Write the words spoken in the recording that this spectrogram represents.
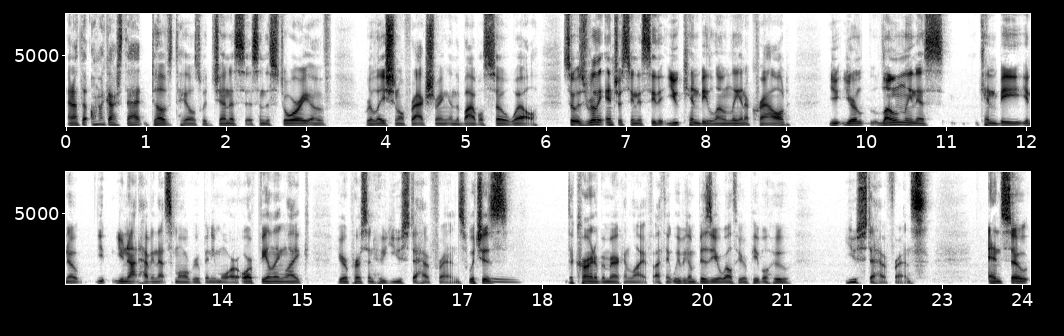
And I thought, oh my gosh, that dovetails with Genesis and the story of relational fracturing in the Bible so well. So it was really interesting to see that you can be lonely in a crowd. You, your loneliness can be, you know, you, you not having that small group anymore, or feeling like you're a person who used to have friends, which is hmm. the current of American life. I think we become busier, wealthier people who used to have friends. And so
